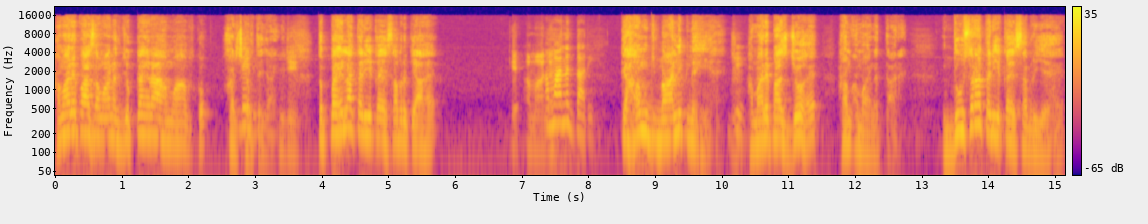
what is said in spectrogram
हमारे पास अमानत जो कह रहा हम वहाँ उसको खर्च करते जाएँगे। तो पहला तरीका है सब्र क्या है? कि अमानत। अमानतदारी। कि हम मालिक नहीं हैं। हमारे पास जो है हम अमानतदार हैं। दूसरा तरीका है सब्र यह है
